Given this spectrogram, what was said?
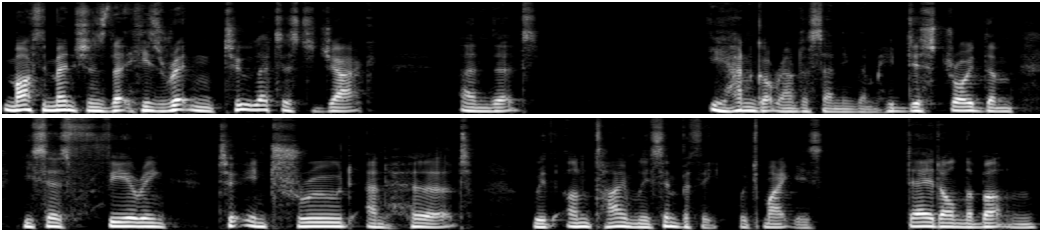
Martin mentions that he's written two letters to Jack and that he hadn't got round to sending them. He destroyed them, he says, fearing to intrude and hurt with untimely sympathy, which Mike is dead on the button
